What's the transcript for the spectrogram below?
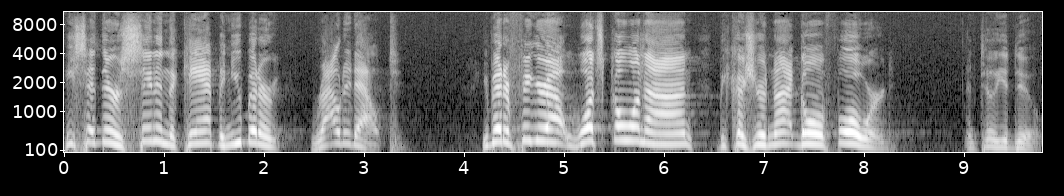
He said, There's sin in the camp, and you better route it out. You better figure out what's going on because you're not going forward until you do.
